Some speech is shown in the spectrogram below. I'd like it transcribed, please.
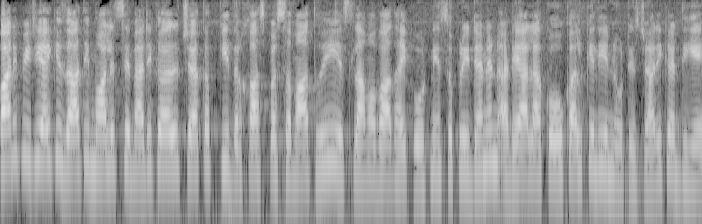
बानी पीटीआई की जाती मौलद से मेडिकल चेकअप की दरखास्त पर समात हुई। इस्लामाबाद हाईकोर्ट ने सुप्रीडेंडेंट अडियाला को कल के लिए नोटिस जारी कर दिए।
